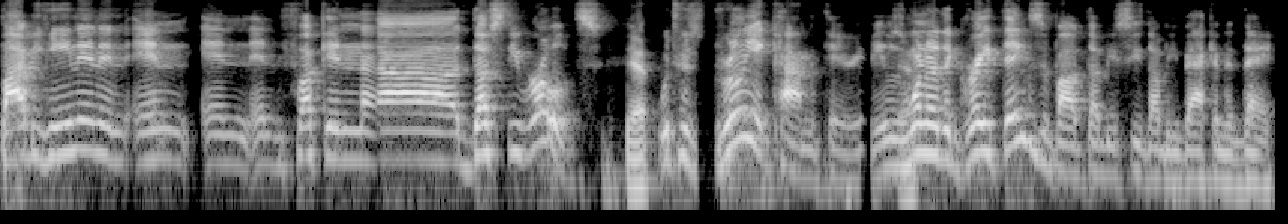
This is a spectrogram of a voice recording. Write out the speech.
Bobby Heenan and and and and fucking uh Dusty Rhodes Yep. which was brilliant commentary. It was Yeah. one of the great things about WCW back in the day.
